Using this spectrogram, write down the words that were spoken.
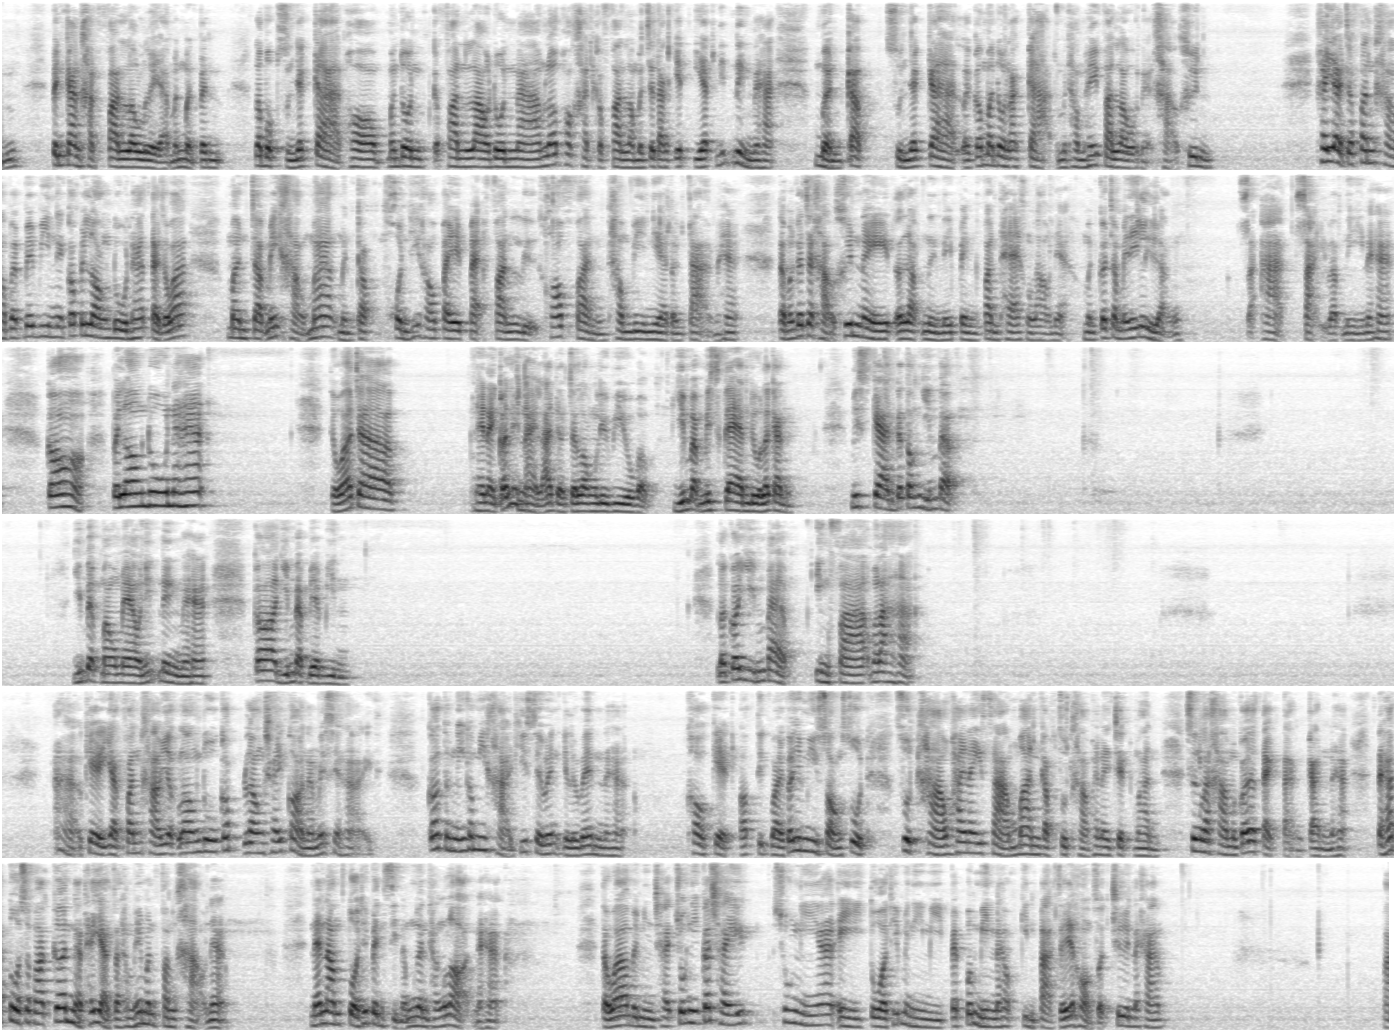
เป็นการขัดฟันเราเลยอะมันเหมือนเป็นระบบสุญญากาศ พอมันโดนกับฟันเราโดนน้ำแล้วพอขัดกับฟันเรามันจะดังเอียดเอียดๆนิดนึงนะฮะเหมือนกับสุญญากาศแล้วก็มาโดนอากาศมันทำให้ฟันเราเนี่ยขาวขึ้น ใครอยากจะฟันขาวแบบเบบีเนี่ยก็ไปลองดูนะฮะแต่จะว่ามันจะไม่ขาวมากเหมือนกับคนที่เขาไปแปะฟันหรือครอบฟันทำวีเนียต่างๆนะฮะแต่มันก็จะขาวขึ้นในระดับหนึ่งในเป็นฟันแท้ของเราเนี่ย มันก็จะไม่ได้เหลืองสะอาดใสแบบนี้นะฮะก็ไปลองดูนะฮะแต่ว่าจะไหนๆก็ไหนๆแล้วเดี๋ยวจะลองรีวิวแบบยิ้มแบบมิสแกรนดูแล้วกันมิสแกรนก็ต้องยิ้มแบบ ยิ้มแบบเมาแมวนิดนึงนะฮะ ก็ยิ้มแบบเบียบิน แล้วก็ยิ้มแบบอิงฟ้าวราหะ อ่าโอเค อยากฟันขาวอยากลองดูก็ลองใช้ก่อนนะไม่เสียหาย ก็ตรงนี้ก็มีขายที่7 e เ e ่ e อนะฮะ Colgate Optic White ก็จะมี 2 สูตร สูตรขาวภายใน 3 วันกับสูตรขาวภายใน 7 วัน ซึ่งราคามันก็จะแตกต่างกันนะฮะ แต่ถ้าตัว Sparkle เนี่ยถ้าอยากจะทำให้มันฟันขาวเนี่ย แนะนำตัวที่เป็นสีน้ำเงินทั้งหลอดนะฮะแต่ว่าไปมินใช้ช่วงนี้ก็ใช้ช่วงนี้ไอตัวที่มันมีเปปเปอร์มินนะครับกลิ่นปากจะได้หอมสดชื่นนะครับไป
